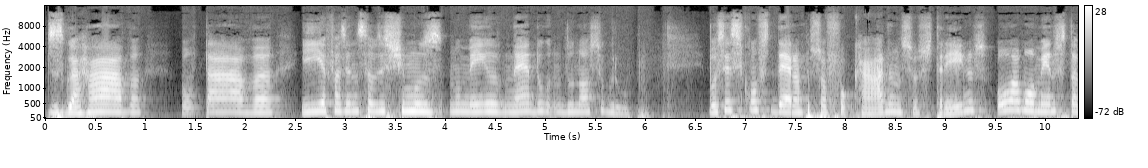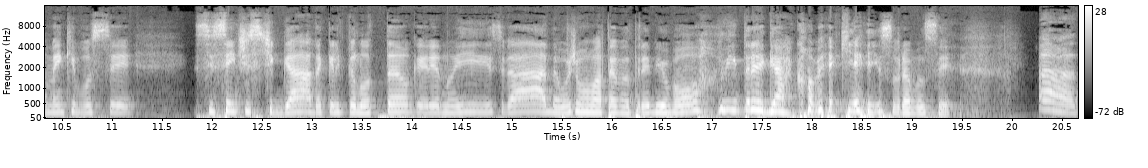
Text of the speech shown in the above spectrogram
desgarrava, voltava e ia fazendo seus estímulos no meio, né, do, do nosso grupo. Você se considera uma pessoa focada nos seus treinos ou há momentos também que você se sente instigada, aquele pelotão querendo isso. Ah, não, hoje eu vou matar meu treino e vou me entregar. Como é que é isso para você? Ah,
